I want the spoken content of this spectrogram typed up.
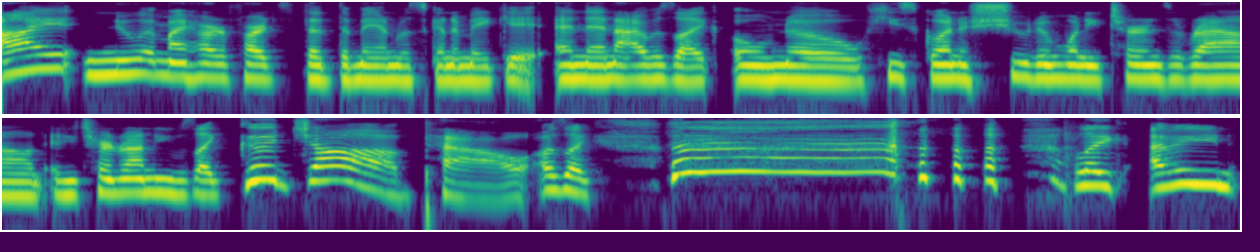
I knew in my heart of hearts that the man was going to make it. And then I was like, oh no, he's going to shoot him when he turns around. And he turned around and he was like, good job, pal. I was like, ah! like, I mean,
